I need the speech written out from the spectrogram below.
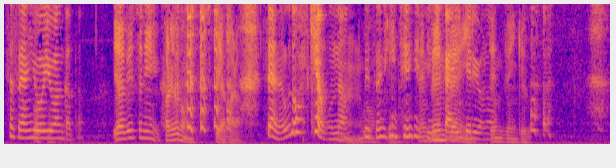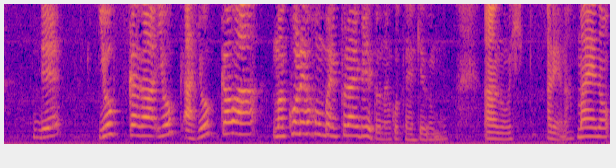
さすがによう言わんかった。いや別にカレーうどん好きやから。そうやなうどん好きやもんな、うん別に1日2回いけるよな。全然いけるで4日がよあ4日はまあこれはほんまにプライベートなことやけども。あのひあれやな。前の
